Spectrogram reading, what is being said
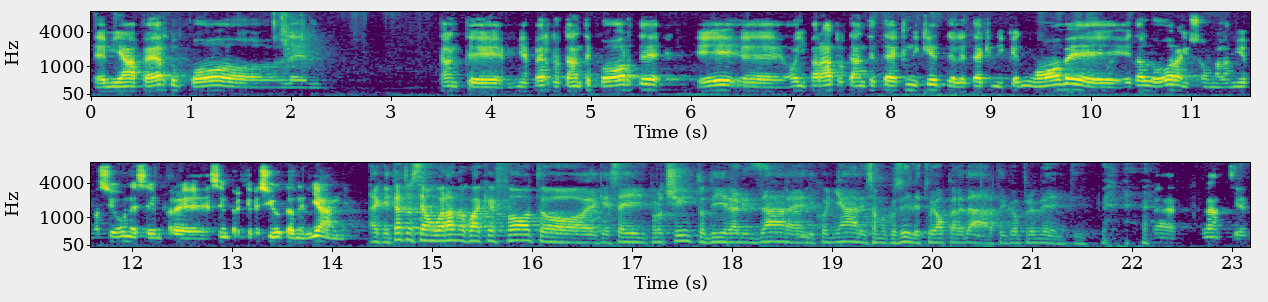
eh, mi ha aperto un po' le, tante, mi ha aperto tante porte e eh, ho imparato tante tecniche, delle tecniche nuove e, e da allora insomma la mia passione è sempre, sempre cresciuta negli anni. Ecco, intanto stiamo guardando qualche foto che sei in procinto di realizzare, di coniare diciamo così, le tue opere d'arte, complimenti. Eh, grazie.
